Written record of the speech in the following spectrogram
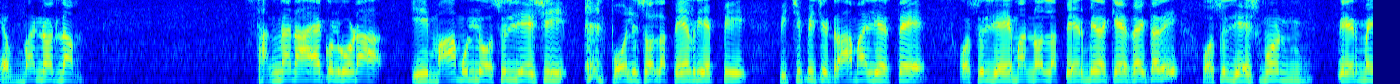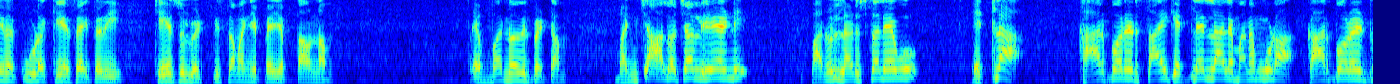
ఎవరిని వదలం? సంఘ నాయకులు కూడా ఈ మామూలు వసూలు చేసి పోలీసు వాళ్ళ పేర్లు చెప్పి పిచ్చి పిచ్చి డ్రామాలు చేస్తే వసూలు చేయమన్నోళ్ళ పేరు మీద కేసు అవుతుంది వసూలు చేసిన పేరు మీద కూడా కేసు అవుతుంది. కేసులు పెట్టిస్తామని చెప్పి చెప్తా ఉన్నాం. ఎవరిని వదిలిపెట్టాం? మంచి ఆలోచనలు చేయండి. పనులు నడుస్తలేవు. ఎట్లా? కార్పొరేట్ స్థాయికి ఎట్లా వెళ్ళాలి మనం కూడా? కార్పొరేట్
